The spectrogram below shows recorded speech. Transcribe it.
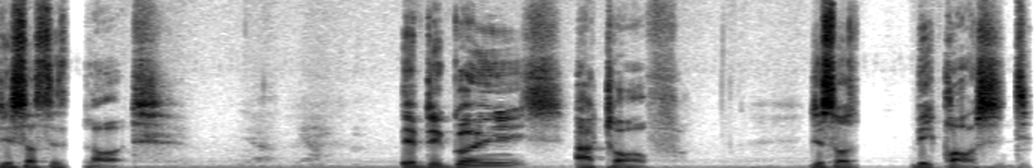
Jesus is Lord. If the goings are tough, Jesus be cursed.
